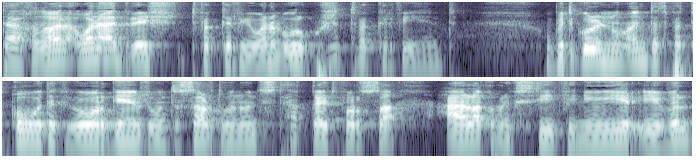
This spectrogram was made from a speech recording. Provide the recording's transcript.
تاخذ. وأنا, وأنا أدري إيش تفكر فيه وأنا بقول لك وش تفكر فيه أنت. وبتقول إنه أنت اثبت قوتك في WarGames وانتصرت وإنه أنت استحقيت فرصة على لقب NXT في New Year's Evil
